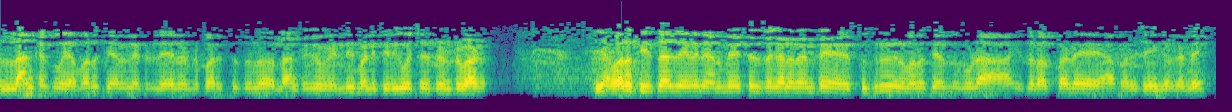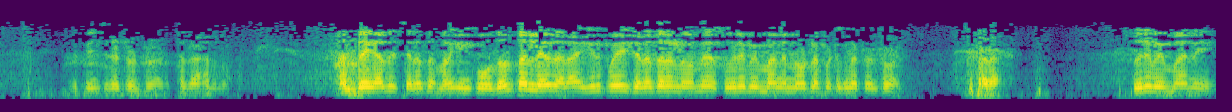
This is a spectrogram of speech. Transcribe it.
లంకకు ఎవరు చేరలేటు లేనటువంటి పరిస్థితుల్లో లంకకు వెళ్ళి మళ్ళీ తిరిగి వచ్చినటువంటి వాడు. ఎవరు సీతాదేవిని అన్వేషించగలరంటే సుగ్రీవుని మనసేందు కూడా ఇతడు ఒక్కడే ఆ పని చేయగలడని అనిపించినటువంటి వాడు. కదా హనుమ అంతేకాదు చిన్నత మనకి ఇంకో ఉదంతం లేదు అలా ఎగిరిపోయి చిన్నతనంలోనే సూర్యబింబాన్ని నోట్లో పెట్టుకున్నటువంటి వాడు. కదా సూర్యబింబాన్ని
